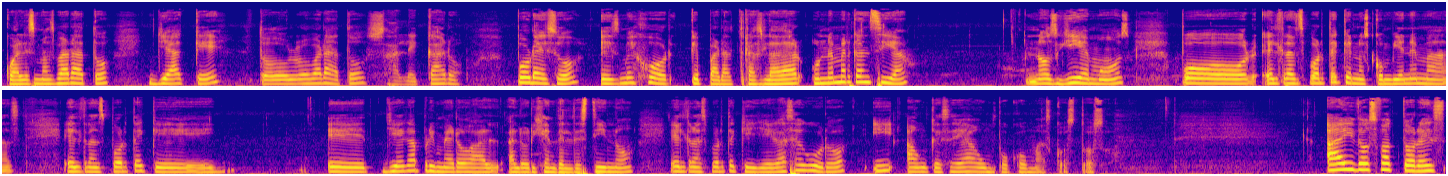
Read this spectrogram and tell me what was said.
cuál es más barato, ya que todo lo barato sale caro. Por eso es mejor que para trasladar una mercancía nos guiemos por el transporte que nos conviene más, el transporte que eh, llega primero al, al origen del destino, el transporte que llega seguro y aunque sea un poco más costoso. Hay dos factores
